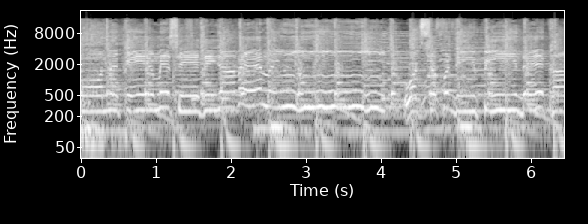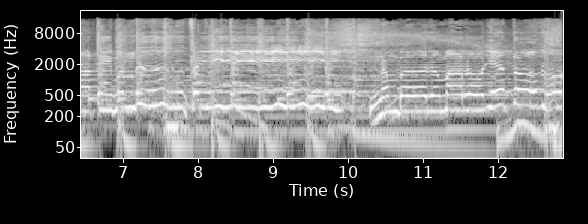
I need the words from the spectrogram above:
ફોન કે મેસેજ આવે નહીં? વોટ્સઅપ ડીપી દેખાતી બંધ થઈ. નંબર મારો એ તો બ્લોક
